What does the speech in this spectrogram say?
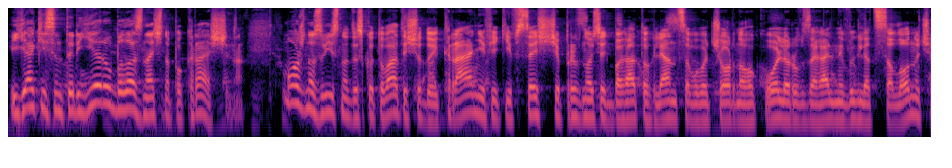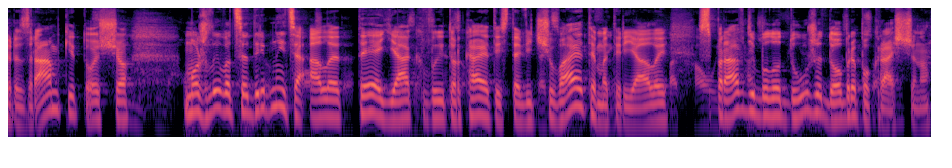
і якість інтер'єру була значно покращена. Можна, звісно, дискутувати щодо екранів, які все ще привносять багато глянцевого чорного кольору в загальний вигляд салону через рамки, тощо. Можливо, це дрібниця, але те, як ви торкаєтесь та відчуваєте матеріали, справді було дуже добре покращено.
